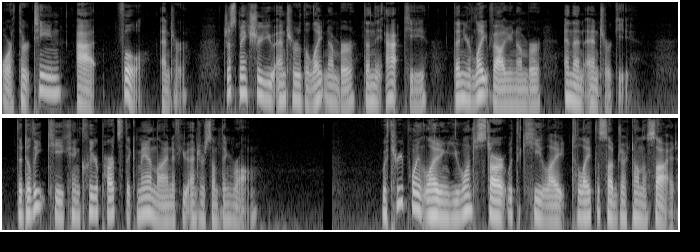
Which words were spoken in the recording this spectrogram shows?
or 13 at full enter. Just make sure you enter the light number, then the at key, then your light value number, and then enter key. The delete key can clear parts of the command line if you enter something wrong. With three-point lighting, you want to start with the key light to light the subject on the side.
